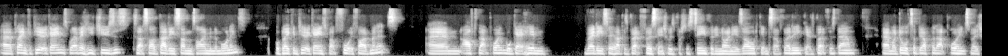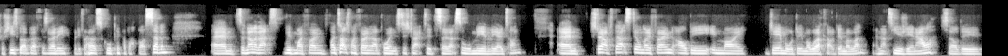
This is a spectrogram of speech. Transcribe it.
uh, playing computer games, whatever he chooses, because that's our daddy son time in the mornings. We'll play computer games for about 45 minutes. Um, after that point, we'll get him ready. So he'll have his breakfast, make sure he's brushed his teeth, only nine years old, get himself ready, get his breakfast down. Um, my daughter will be up at that point to make sure she's got her breakfast ready, ready for her school pick up at past seven. Um, so none of that's with my phone. If I touch my phone at that point, it's distracted. So that's all me and Leo time. Um, straight after that, still no phone. I'll be in my gym or do my workout or do my run, and that's usually an hour. So I'll do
